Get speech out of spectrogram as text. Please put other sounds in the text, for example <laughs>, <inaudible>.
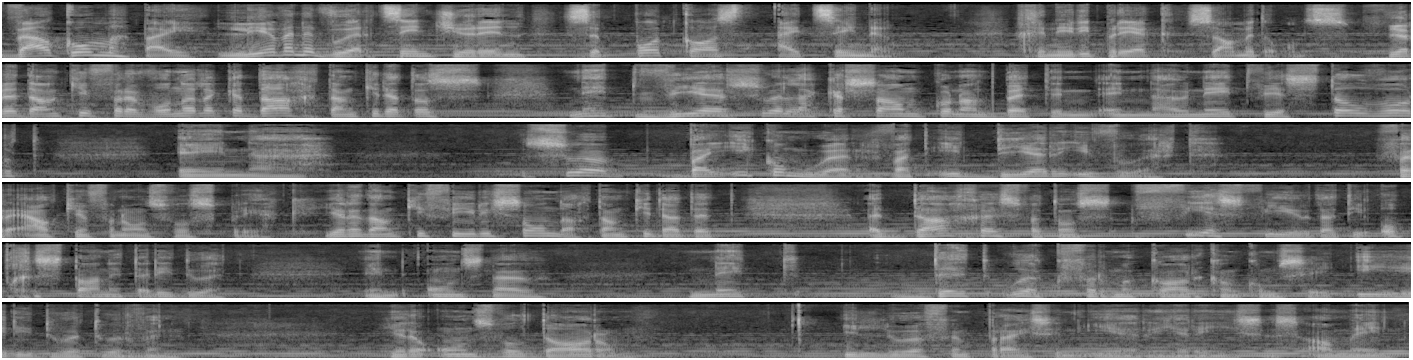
Welkom by Lewende Woord Centurion se podcast uitsending. Geniet die preek saam met ons. Here, dankie vir 'n wonderlike dag. Dankie dat ons net weer so lekker saam kon aanbid en en nou net weer stil word en uh so by U kom hoor wat U deur U woord vir elkeen van ons wil spreek. Here, dankie vir hierdie Sondag. Dankie dat dit 'n dag is wat ons fees vier dat U opgestaan het uit die dood en ons nou net dit ook vir mekaar kan kom sê u het die dood oorwin. Here ons wil daarom u loof en prys en eer Here Jesus. Amen.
